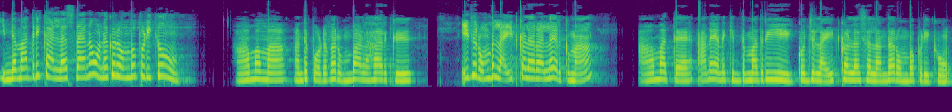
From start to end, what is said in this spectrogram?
இந்த மாதிரி கலர்ஸ் தானே உனக்கு ரொம்ப பிடிக்கும். ஆமாம்மா அந்த புடவை ரொம்ப அழகாக இருக்குது இது ரொம்ப லைட் கலரெல்லாம் இருக்குமா? ஆமாத்த ஆனால் எனக்கு இந்த மாதிரி கொஞ்சம் லைட் கலர்ஸ் எல்லாம் தான் ரொம்ப பிடிக்கும்.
